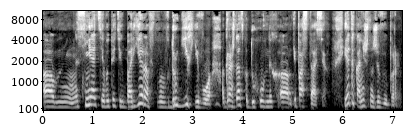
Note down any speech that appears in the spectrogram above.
э, снятие вот этих барьеров в других его гражданско-духовных э, ипостасях. И это, конечно же, выборы.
